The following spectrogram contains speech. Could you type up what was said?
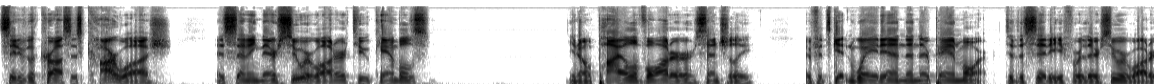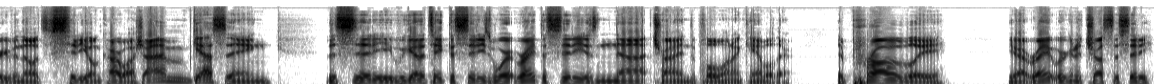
city of La Crosse's car wash is sending their sewer water to Campbell's, you know, pile of water, essentially, if it's getting weighed in, then they're paying more to the city for their sewer water, even though it's a city-owned car wash. I'm guessing the city. We got to take the city's word, right? The city is not trying to pull one on Campbell there. They're probably, yeah, right. We're going to trust the city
